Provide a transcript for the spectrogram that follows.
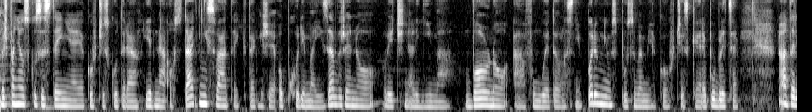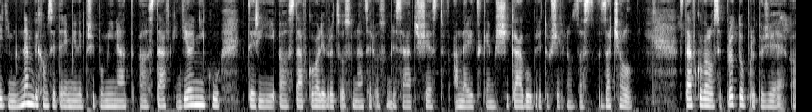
Ve Španělsku se stejně jako v Česku teda jedná o státní svátek, takže obchody mají zavřeno, většina lidí má volno a funguje to vlastně podobným způsobem jako v České republice. No a tady tím dnem bychom si tedy měli připomínat eh, stávky dělníků, kteří eh, stávkovali v roce 1886 v americkém Chicagu, kde to všechno začalo. Stávkovalo se proto, protože uh,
